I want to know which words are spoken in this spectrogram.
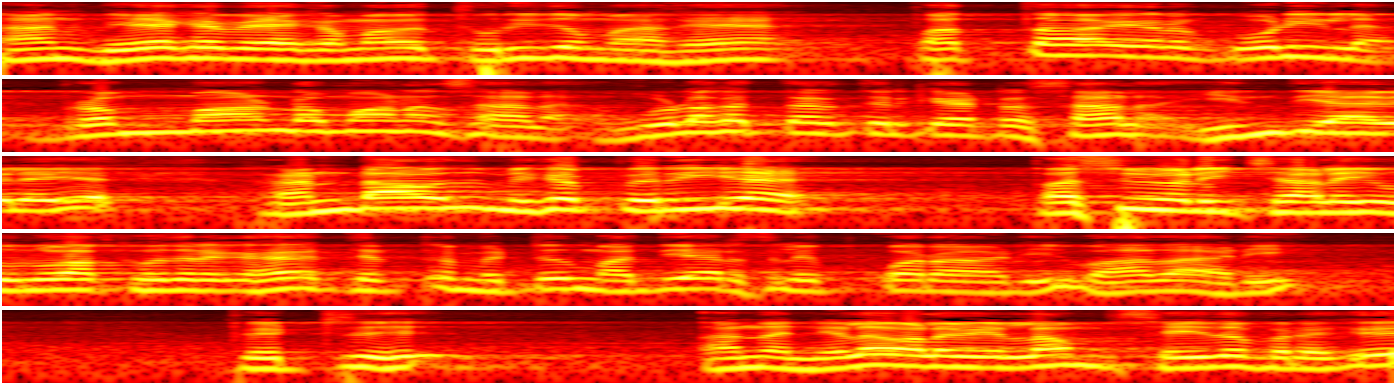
நான் வேக வேகமாக துரிதமாக பத்தாயிரம் கோடியில் பிரம்மாண்டமான சாலை உலகத்தரத்திற்கேற்ற சாலை. இந்தியாவிலேயே ரெண்டாவது மிகப்பெரிய பசுமை வழிச்சாலையை உருவாக்குவதற்காக திட்டமிட்டு மத்திய அரசில் போராடி வாதாடி பெற்று அந்த நில அளவையெல்லாம் செய்த பிறகு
